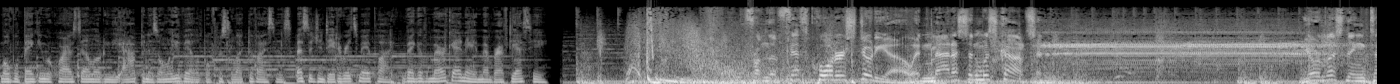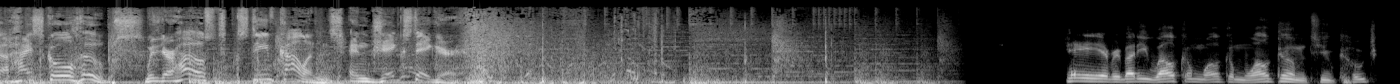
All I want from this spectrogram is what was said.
Mobile banking requires downloading the app and is only available for select devices. Message and data rates may apply. Bank of America and a member FDIC. From the fifth quarter studio in Madison, Wisconsin. You're listening to High School Hoops with your hosts, Steve Collins and Jake Stager. Hey, everybody. Welcome, welcome, welcome to Coach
